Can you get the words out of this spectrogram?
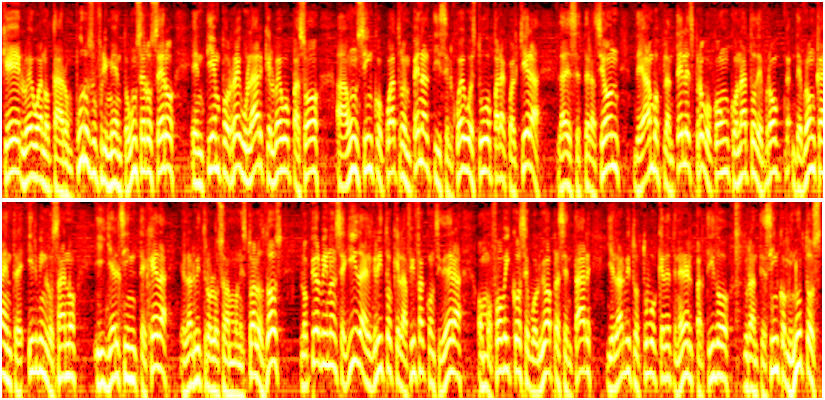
que luego anotaron. Puro sufrimiento, un 0-0 en tiempo regular que luego pasó a un 5-4 en penaltis. El juego estuvo para cualquiera. La desesperación de ambos planteles provocó un conato de bronca, de bronca entre Irving Lozano y Yeltsin Tejeda. El árbitro los amonestó a los dos. Lo peor vino enseguida, el grito que la FIFA considera homofóbico se volvió a presentar y el árbitro tuvo que detener el partido durante cinco minutos.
